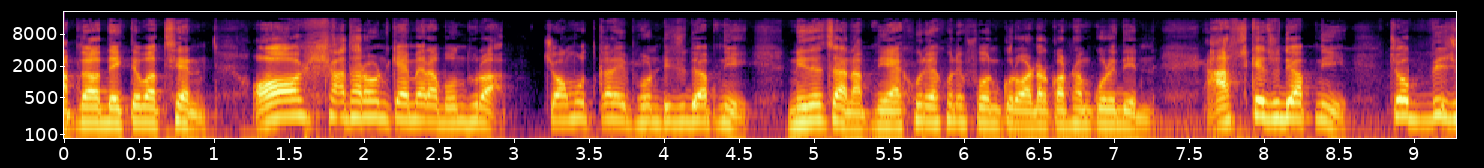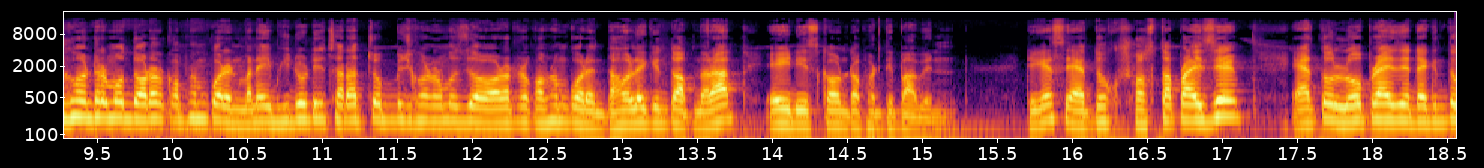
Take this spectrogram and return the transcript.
আপনারা দেখতে পাচ্ছেন, অসাধারণ ক্যামেরা বন্ধুরা। চমৎকার এই ফোনটি যদি আপনি নিতে চান, আপনি এখন এখনই ফোন করে অর্ডার কনফার্ম করে দিন। আজকে যদি আপনি চব্বিশ ঘণ্টার মধ্যে অর্ডার কনফার্ম করেন মানে এই ভিডিওটি ছাড়া চব্বিশ ঘণ্টার মধ্যে যদি অর্ডারটা কনফার্ম করেন, তাহলে কিন্তু আপনারা এই ডিসকাউন্ট অফারটি পাবেন। ঠিক আছে? এত সস্তা প্রাইসে এত লো প্রাইসে এটা কিন্তু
